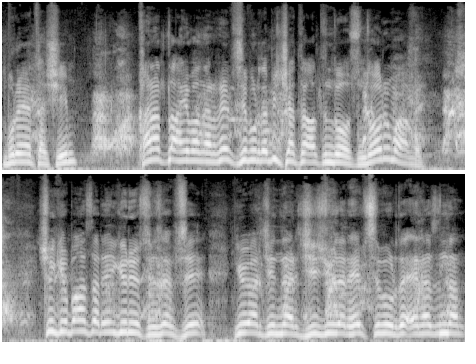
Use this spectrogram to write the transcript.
buraya taşıyayım. Kanatlı hayvanların hepsi burada bir çatı altında olsun. Doğru mu abi? Çünkü manzarayı görüyorsunuz hepsi. Güvercinler, civcivler hepsi burada. En azından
